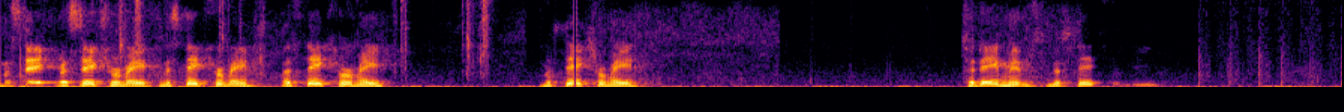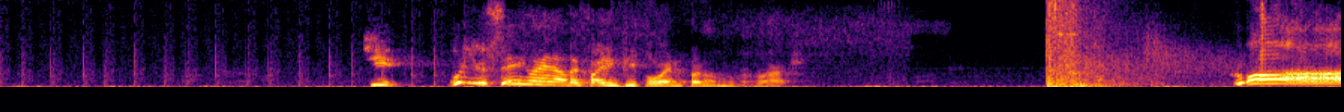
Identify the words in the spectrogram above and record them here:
Mistake, mistakes were made, mistakes were made, mistakes were made. Mistakes were made. Today, mis- mistakes were made. Gee, what are you saying right now? They're fighting people right in front of them, Raj. Oh!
